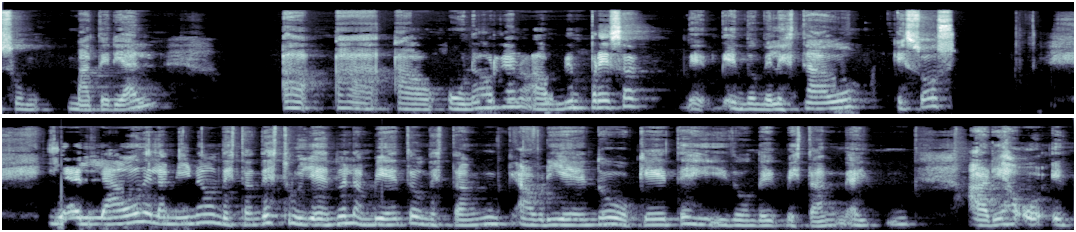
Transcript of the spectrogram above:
su material a, a, una órgano, a una empresa en donde el Estado es socio. Y al lado de la mina donde están destruyendo el ambiente, donde están abriendo boquetes y donde están hay áreas eh,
